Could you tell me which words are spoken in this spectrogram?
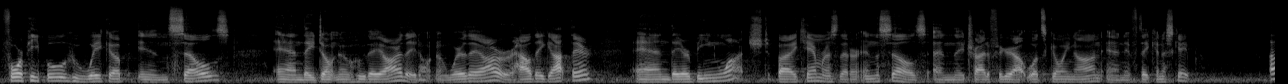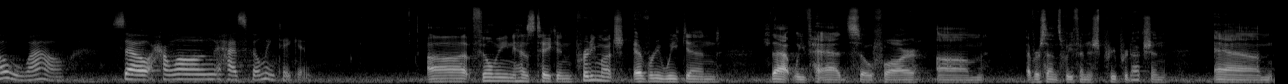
four people who wake up in cells and they don't know who they are, they don't know where they are or how they got there, and they are being watched by cameras that are in the cells, and they try to figure out what's going on and if they can escape. Oh, wow. So how long has filming taken? Uh, filming has taken pretty much every weekend that we've had so far, um, ever since we finished pre-production, Um,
